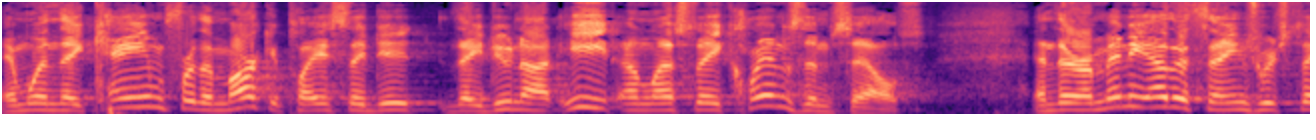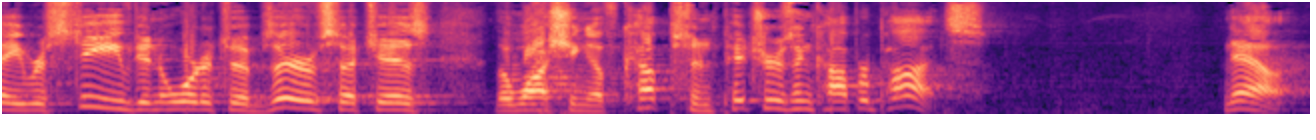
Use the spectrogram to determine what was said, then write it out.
And when they came for the marketplace, they, did, they do not eat unless they cleanse themselves. And there are many other things which they received in order to observe, such as the washing of cups and pitchers and copper pots. Now,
